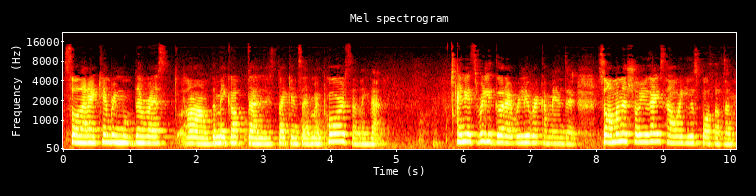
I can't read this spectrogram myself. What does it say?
so that i can remove the rest of um, the makeup that is like inside my pores and like that and it's really good i really recommend it. So i'm going to show you guys how i use both of them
